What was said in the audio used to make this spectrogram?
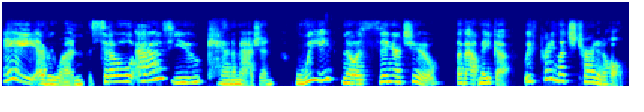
Hey everyone. So, as you can imagine, we know a thing or two about makeup. We've pretty much tried it all.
